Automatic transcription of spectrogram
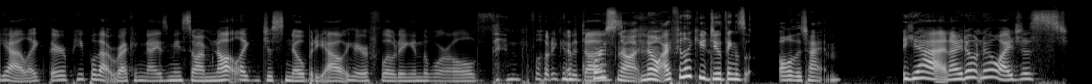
yeah, like there are people that recognize me, so I'm not like just nobody out here floating in the world and floating in the dust. of course not. No, I feel like you do things all the time. Yeah, and I don't know. I just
